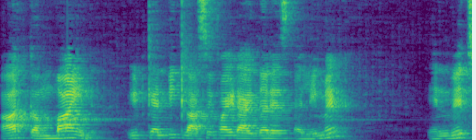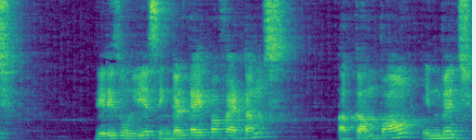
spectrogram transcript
are combined it can be classified either as element in which there is only a single type of atoms a compound in which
